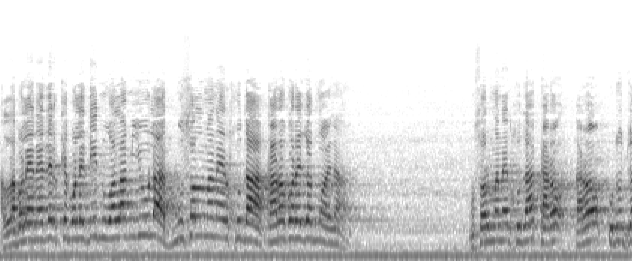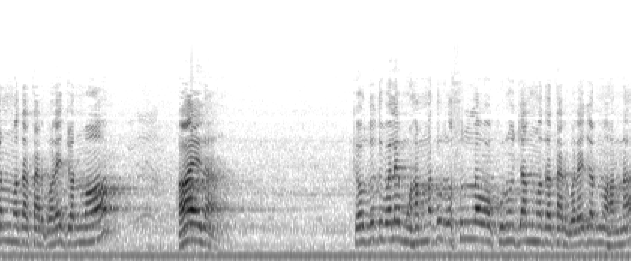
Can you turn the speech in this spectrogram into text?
আল্লাহ বলেন, এদেরকে বলে দিন, ওয়ালাম ইউলাদ, মুসলমানের খুদা কারও ঘরে জন্ম হয় না। মুসলমানের খুদা কারও কারও কোনো জন্মদাতার ঘরে জন্ম হয় না। কেউ যদি বলে মুহাম্মাদুর রসুল্লাহ কোনো জন্মদাতার ঘরে জন্ম হন না,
